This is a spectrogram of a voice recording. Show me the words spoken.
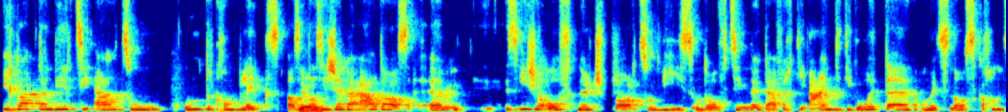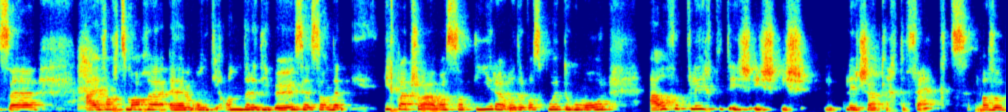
Ich glaube, dann wird sie auch zu unterkomplex. Also ja. das ist eben auch das. Ähm, es ist ja oft nicht schwarz und weiß und oft sind nicht einfach die einen die Guten, um jetzt noch das Ganze einfach zu machen, ähm, und die anderen die Bösen, sondern ich glaube schon auch, was Satire oder was guter Humor auch verpflichtet ist, ist, ist letztendlich der Facts. Also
